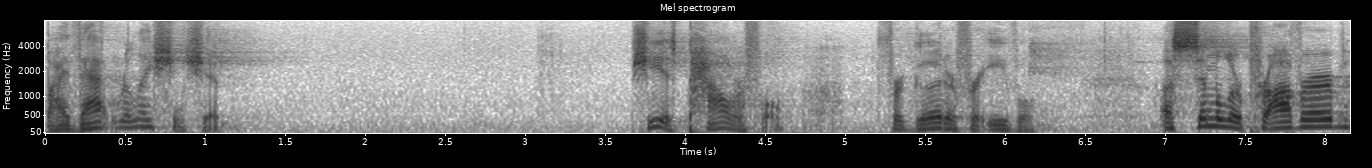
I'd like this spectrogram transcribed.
by that relationship. She is powerful for good or for evil. A similar proverb,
